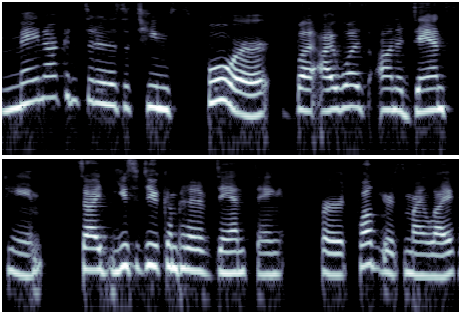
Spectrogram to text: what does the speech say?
may not consider this a team sport, but I was on a dance team. So, I used to do competitive dancing for 12 years of my life,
